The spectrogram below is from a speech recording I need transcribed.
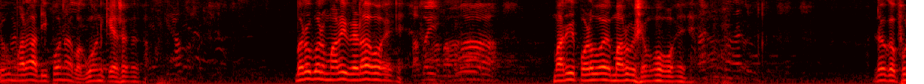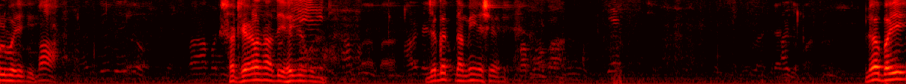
એવું મારા દીપોના ભગવાન કહે બરોબર, મારી વેળા હોય, મારી પળ હોય, મારો શમો હોય. લો ગફુલભાઈ, સઠિયાળાના દેહૈયું જગત નમી છે લો ભાઈ,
